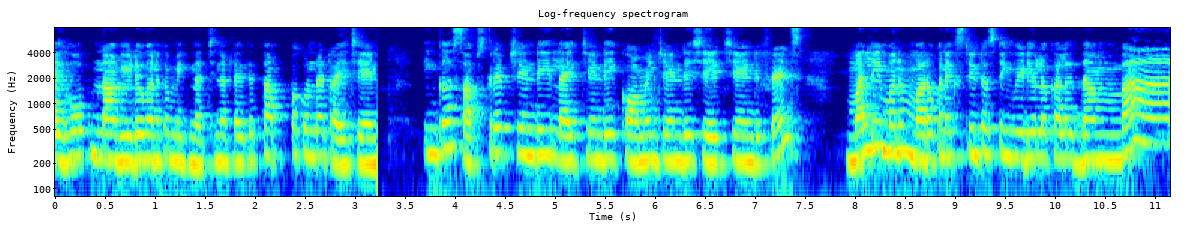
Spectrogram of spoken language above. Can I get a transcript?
ఐ హోప్ నా వీడియో కనుక మీకు నచ్చినట్లయితే తప్పకుండా ట్రై చేయండి. ఇంకా సబ్స్క్రైబ్ చేయండి లైక్ చేయండి కామెంట్ చేయండి షేర్ చేయండి ఫ్రెండ్స్ మళ్ళీ మనం మరొక నెక్స్ట్ ఇంట్రెస్టింగ్ వీడియోలో కలుద్దాం. బాయ్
